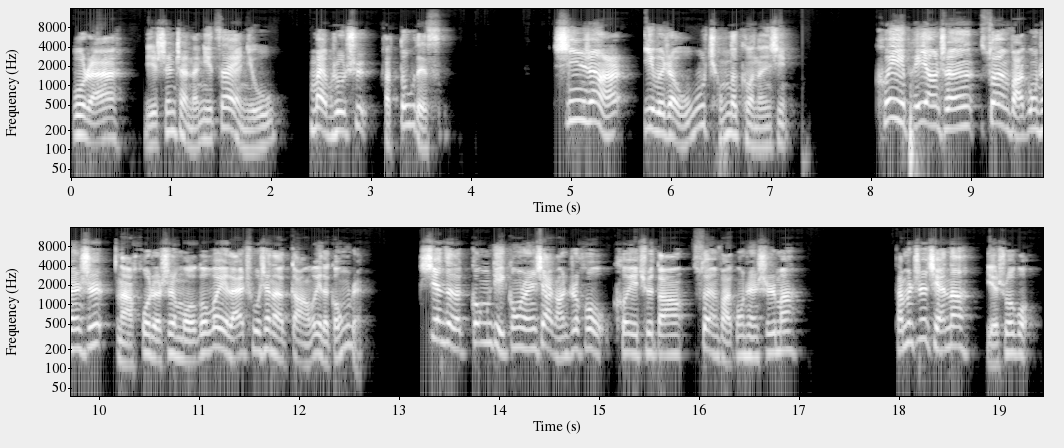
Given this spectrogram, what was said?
不然你生产能力再牛，卖不出去啊，都得死。新生儿意味着无穷的可能性，可以培养成算法工程师，那或者是某个未来出现的岗位的工人。现在的工地工人下岗之后，可以去当算法工程师吗？咱们之前呢也说过，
